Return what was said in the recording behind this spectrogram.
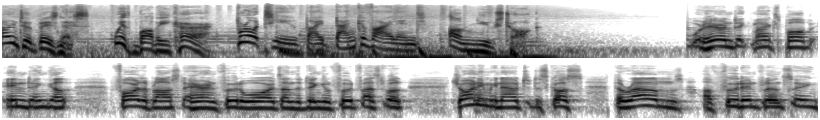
Down to Business with Bobby Kerr Brought to you by Bank of Ireland. on Newstalk. We're here in Dick Mack's Pub in Dingle for the Blas na hÉireann Food Awards and the Dingle Food Festival. Joining me now to discuss the realms of food influencing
